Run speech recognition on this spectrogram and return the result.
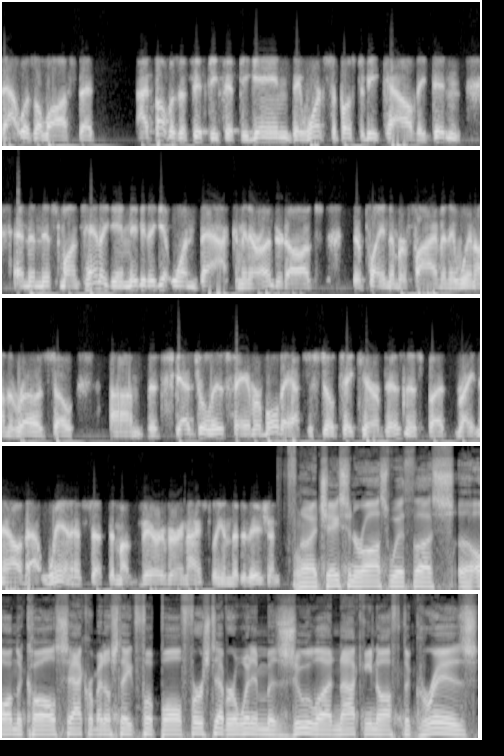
That was a loss that I thought was a 50-50 game. They weren't supposed to beat Cal. They didn't. And then this Montana game, maybe they get one back. I mean, they're underdogs. They're playing number five, and they win on the road. So um, the schedule is favorable. They have to still take care of business. But right now, that win has set them up very, very nicely in the division. All right, Jason Ross with us uh, on the call. Sacramento State football, first ever win in Missoula, knocking off the Grizz.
